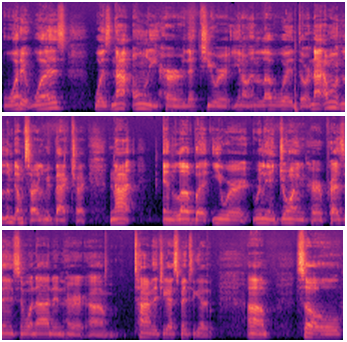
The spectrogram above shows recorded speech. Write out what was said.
what it was was not only her that you were you know in love with, or not. I won't, me, I'm sorry. Let me backtrack. Not in love, but you were really enjoying her presence and whatnot, and her um, time that you guys spent together. Um, so,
